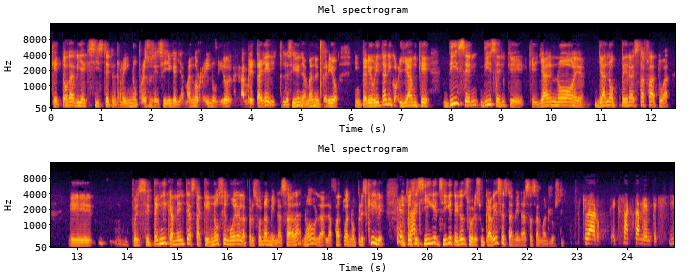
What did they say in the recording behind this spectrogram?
que todavía existe en el reino, por eso se sigue llamando Reino Unido de la Gran Bretaña y le siguen llamando Imperio, Imperio Británico. Y aunque dicen, dicen que, que ya, no, eh, ya no opera esta fatua, eh, pues eh, técnicamente hasta que no se muera la persona amenazada, ¿no? La, fatua no prescribe. Entonces sigue, sigue teniendo sobre su cabeza esta amenaza Salman Rushdie. Claro, exactamente. Y,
